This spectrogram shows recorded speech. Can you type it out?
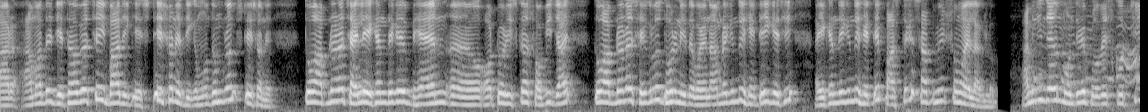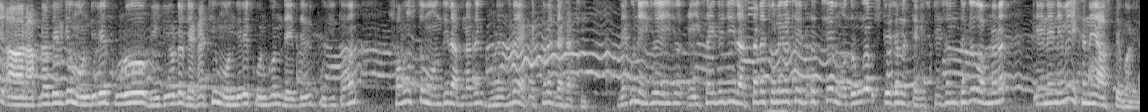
আর আমাদের যেতে হবে হচ্ছে এই বাদিকে, স্টেশনের দিকে, মধ্যমগ্রাম স্টেশনে। তো আপনারা চাইলে এখান থেকে ভ্যান অটো, রিক্সা সবই যায়। তো আপনারা সেগুলো ধরে নিতে পারেন। আমরা কিন্তু হেঁটেই গেছি। আর এখান থেকে কিন্তু হেঁটে পাঁচ থেকে সাত মিনিট সময় লাগল। আমি কিন্তু এখন মন্দিরে প্রবেশ করছি। আর আপনাদেরকে মন্দিরের পুরো ভিডিওটা দেখাচ্ছি। মন্দিরে কোন কোন দেবদেবী পূজিত হন। সমস্ত মন্দির আপনাদের ঘুরে ঘুরে এক এক করে দেখাচ্ছি। দেখুন, এই যে এই যে, এই সাইডে যে রাস্তাটা চলে গেছে, এটা হচ্ছে মদমগ্রাম স্টেশনের থেকে। স্টেশন থেকেও আপনারা ট্রেনে নেমে এখানে আসতে পারেন।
